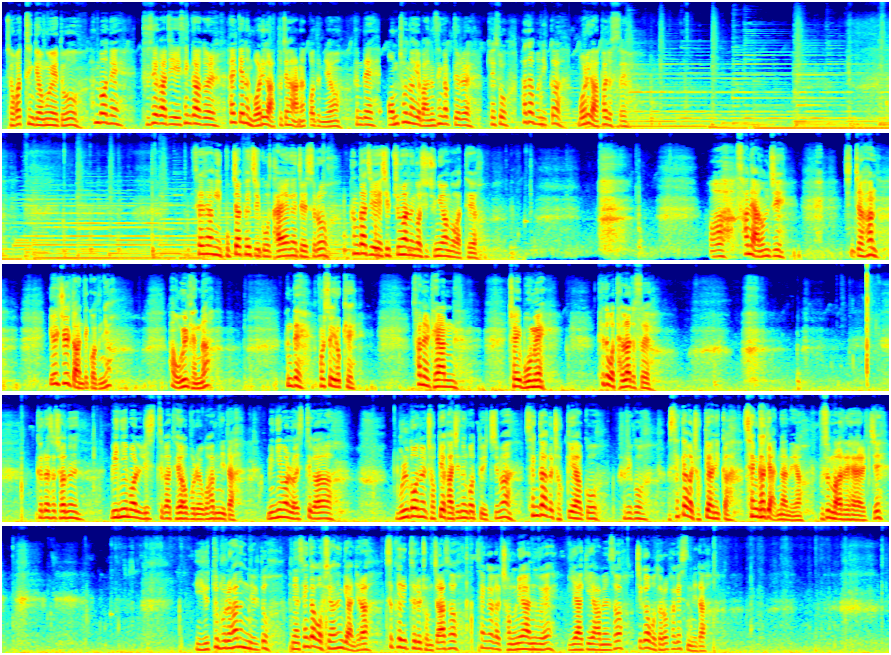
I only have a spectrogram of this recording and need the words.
저 같은 경우에도 한 번에 두세 가지 생각을 할 때는 머리가 아프지 않았거든요. 근데 엄청나게 많은 생각들을 계속 하다 보니까 머리가 아파졌어요. 세상이 복잡해지고 다양해질수록 한 가지에 집중하는 것이 중요한 것 같아요. 아, 산에 안 온 지 진짜 한 일주일도 안 됐거든요. 한 5일 됐나? 근데 벌써 이렇게 산을 대한 저희 몸의 태도가 달라졌어요. 그래서 저는 미니멀 리스트가 되어 보려고 합니다. 미니멀 리스트가 물건을 적게 가지는 것도 있지만 생각을 적게 하고 그리고 생각을 적게 하니까 생각이 안 나네요. 무슨 말을 해야 할지. 이 유튜브를 하는 일도 그냥 생각 없이 하는 게 아니라 스크립트를 좀 짜서 생각을 정리한 후에 이야기하면서 찍어보도록 하겠습니다.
